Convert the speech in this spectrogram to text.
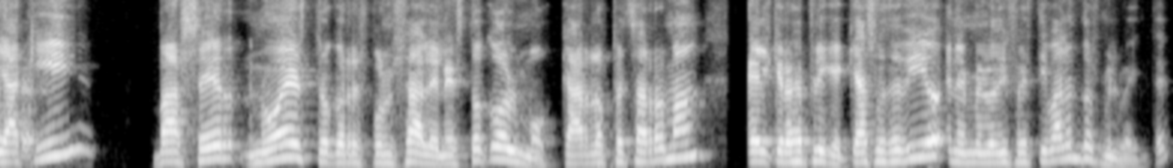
Y aquí va a ser nuestro corresponsal en Estocolmo, Carlos Pecharromán, el que nos explique qué ha sucedido en el Melody Festival en 2020.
